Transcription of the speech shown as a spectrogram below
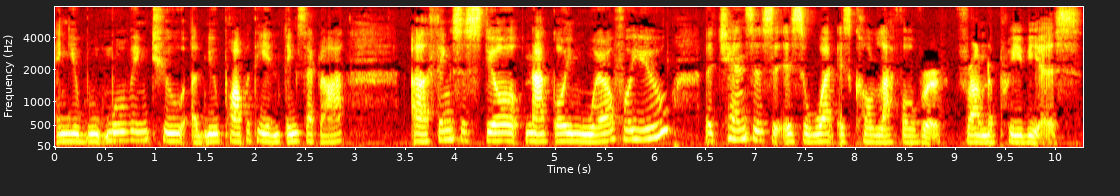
and you moving to a new property and things like that, uh, things are still not going well for you, the chances is what is called leftover from the previous,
